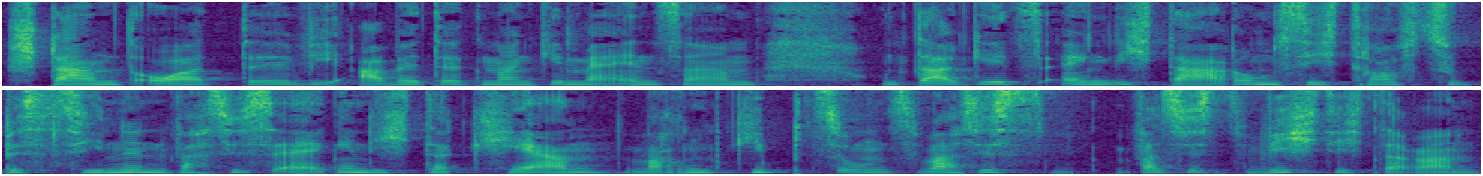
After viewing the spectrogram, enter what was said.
Standorte, wie arbeitet man gemeinsam. Und da geht es eigentlich darum, sich darauf zu besinnen, was ist eigentlich der Kern, warum gibt es uns, was ist, was ist wichtig daran.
